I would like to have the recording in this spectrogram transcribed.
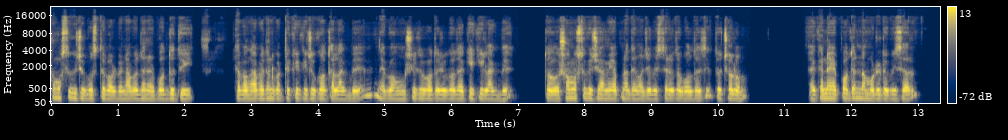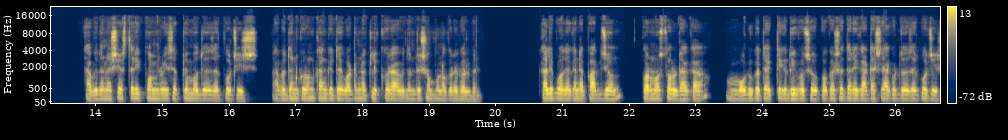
সমস্ত কিছু বুঝতে পারবেন আবেদনের পদ্ধতি এবং আবেদন করতে কি কিছু কথা লাগবে এবং শিক্ষাগত যোগ্যতা কি কি লাগবে। তো সমস্ত কিছু আমি আপনাদের মাঝে বিস্তারিত বলতেছি। তো চলুন, এখানে পদের নাম অডিট অফিসার আবেদনের শেষ তারিখ পনেরোই সেপ্টেম্বর দু হাজার পঁচিশ। আবেদন করুন, কাঙ্ক্ষিত এই বাটনে ক্লিক করে আবেদনটি সম্পূর্ণ করে ফেলবেন। খালি পদ এখানে পাঁচজন, কর্মস্থল ঢাকা, অভিজ্ঞতা এক থেকে দুই বছর, প্রকাশের তারিখ আঠাশে আগস্ট দু হাজার পঁচিশ।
